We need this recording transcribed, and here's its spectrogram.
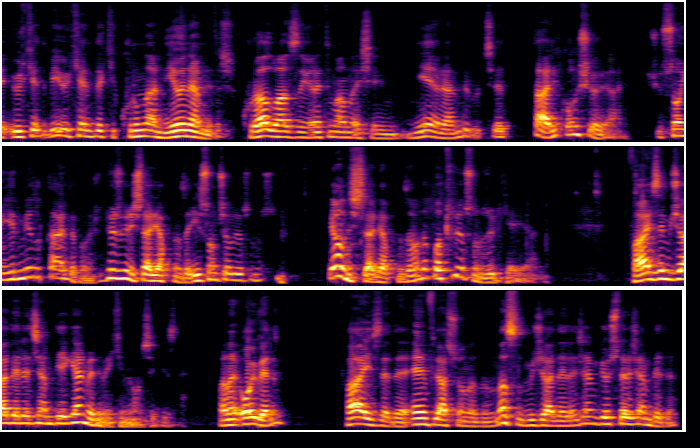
Ve ülkede bir ülkedeki kurumlar niye önemlidir? Kural bazlı yönetim anlayışı niye önemlidir? İşte tarih konuşuyor yani. Şu son 20 yıllık tarihte konuşuyor. Düzgün işler yaptığınızda iyi sonuç alıyorsunuz. Yanlış işler yaptığınız zaman da batırıyorsunuz ülkeyi yani. Faizle mücadele edeceğim diye gelmedim 2018'de. Bana oy verin. Faizle de enflasyonla da nasıl mücadele edeceğim göstereceğim dedi.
